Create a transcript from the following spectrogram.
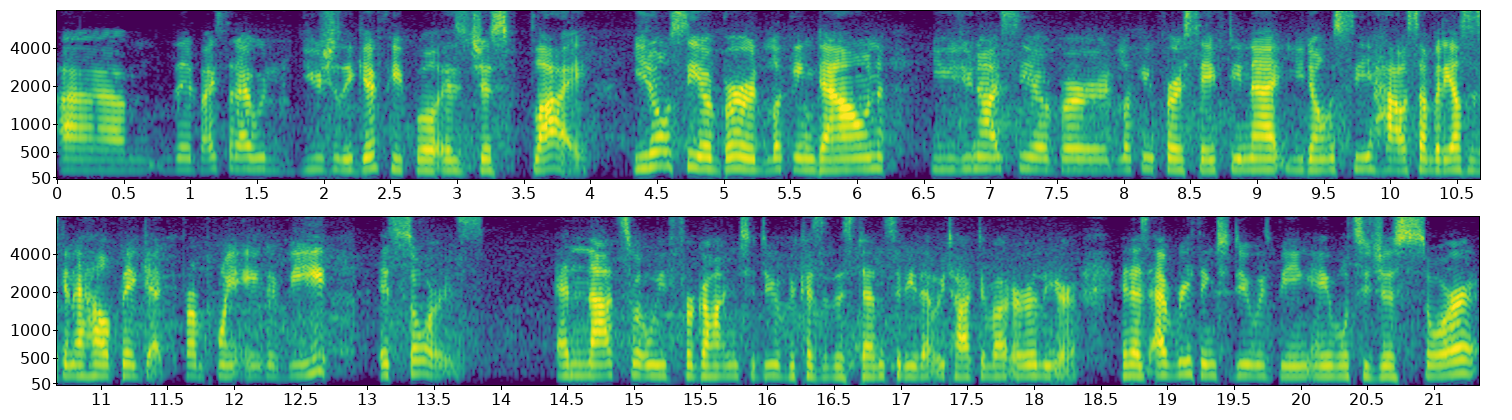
um, the advice that I would usually give people is just fly. You don't see a bird looking down. You do not see a bird looking for a safety net. You don't see how somebody else is going to help it get from point A to B. It soars. And that's what we've forgotten to do because of this density that we talked about earlier. It has everything to do with being able to just soar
